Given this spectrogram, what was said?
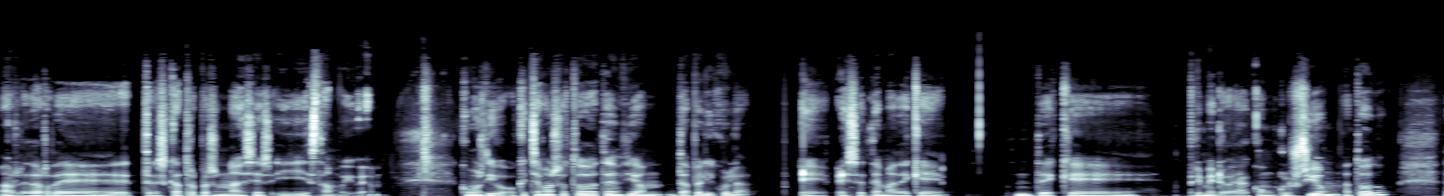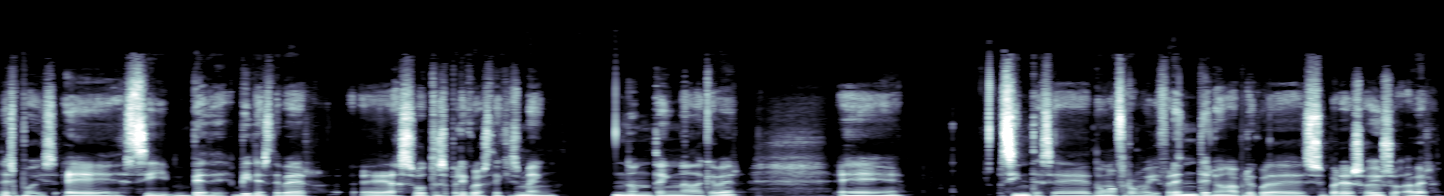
alrededor de 3-4 personaxes e está moi ben. Como os digo, que chama sobre toda a atención da película é ese tema de que de que primeiro é a conclusión a todo, despois eh, si vides de ver eh, as outras películas de X-Men non ten nada que ver, eh, síntese dunha forma diferente, non é unha película de superhéroes ou iso. A ver,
